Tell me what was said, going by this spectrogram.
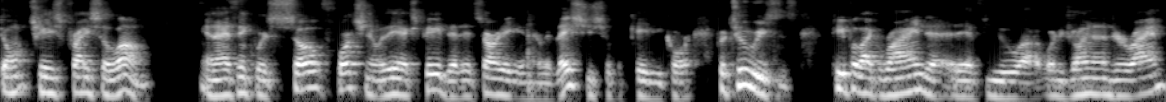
don't chase price alone. And I think we're so fortunate with EXP that it's already in a relationship with KV Core for two reasons. People like Ryan, if you uh, were to join under Ryan,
